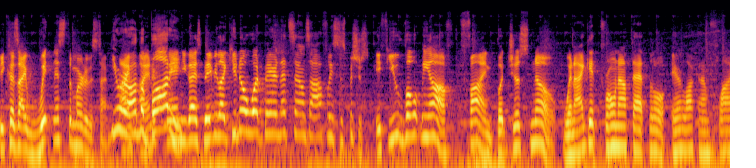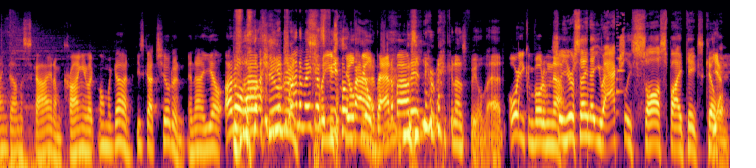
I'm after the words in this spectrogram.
because I witnessed the murder this time. You were I- on the I understand body. You guys may be like, you know what, Baron? That sounds awfully suspicious. If you vote me off, fine. But just know, when I get thrown out that little airlock and I'm flying down the sky and I'm crying, you're like, oh my God, he's got children. And I yell, I don't have children. You're trying to make us but you still bad. feel bad about it? You're making us feel bad. or you can vote him now. so you're saying that you actually saw Spy Cakes kill Yeah. him?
